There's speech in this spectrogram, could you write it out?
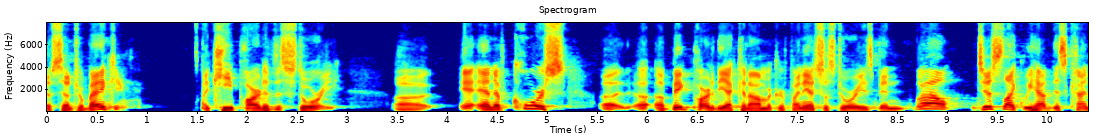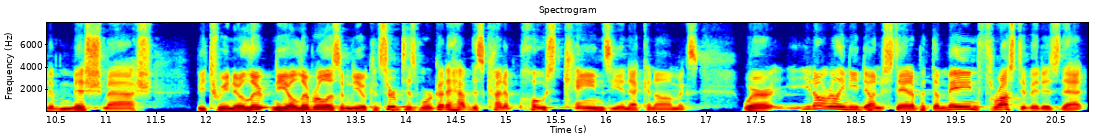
of central banking. A key part of the story. Uh, and of course, uh, a big part of the economic or financial story has been, well, just like we have this kind of mishmash between neoliberalism, neoconservatism, we're going to have this kind of post-Keynesian economics where you don't really need to understand it, but the main thrust of it is that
